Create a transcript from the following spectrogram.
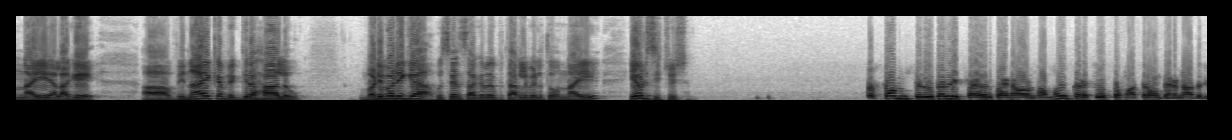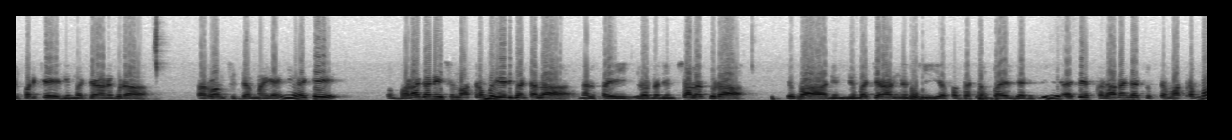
ఉన్నాయి? అలాగే వినాయక విగ్రహాలు వడివడిగా హుస్సేన్ సాగర్ వైపు తరలి వెళుతూ ఉన్నాయి. ఏమిటి సిచ్యువేషన్ ప్రస్తుతం తెలుగుతల్లి ఫ్లైఓవర్ పైన ఉంటాము ఇక్కడ చూస్తే మాత్రం గణనాథులు ఇప్పటికే నిమజ్జనానికి కూడా సర్వం సిద్ధమయ్యాయి. అయితే బడ గణేష్ మాత్రం ఏడు గంటల నలభై రెండు నిమిషాలకు కూడా ఒక నిమజ్జనం నిమజ్జనాన్ని నుంచి ఒక ఘట్టం బయలుదేరింది. అయితే ప్రధానంగా చూస్తే మాత్రము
